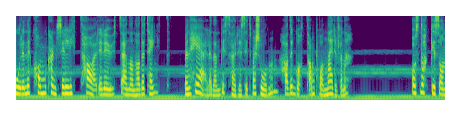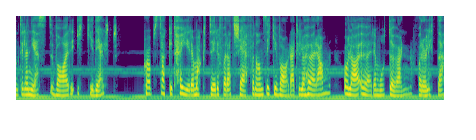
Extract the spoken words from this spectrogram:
Ordene kom kanskje litt hardere ut enn han hadde tenkt, men hele den bisarre situasjonen hadde gått ham på nervene. Å snakke sånn til en gjest var ikke ideelt. Probs takket høyere makter for at sjefen hans ikke var der til å høre ham, og la øret mot døren for å lytte.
